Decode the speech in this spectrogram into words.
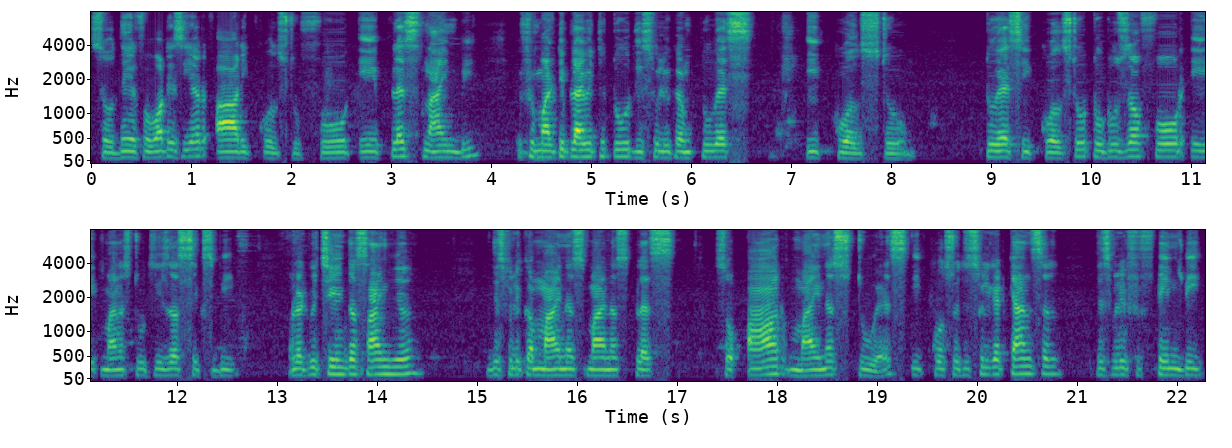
So therefore what is here? R equals to 4a plus 9b if you multiply with 2 this will become 2s equals to 2s equals to 2 2s are 4a minus 2 3s are 6b now let me change the sign here. This will become minus minus plus. So r minus 2s equals to this will get cancelled. This will be 15b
